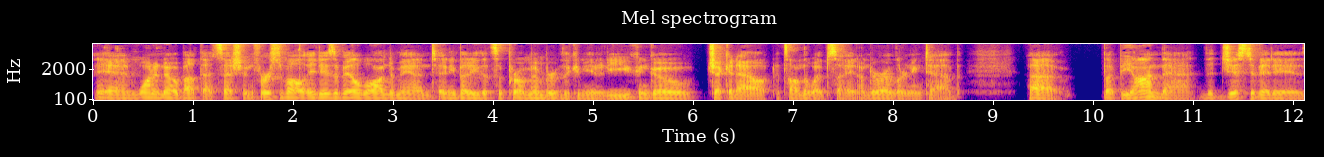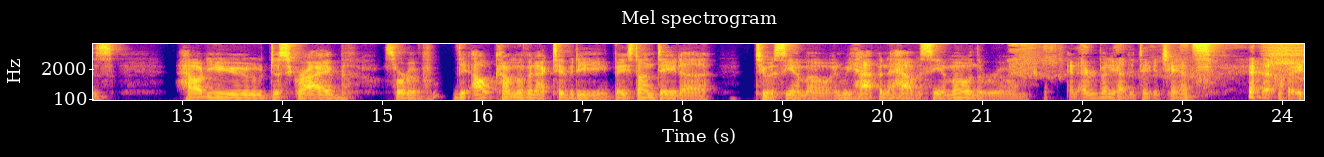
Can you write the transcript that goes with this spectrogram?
and want to know about that session, first of all, it is available on demand to anybody that's a pro member of the community. You can go check it out. It's on the website under our learning tab. Uh, but beyond that, the gist of it is how do you describe sort of the outcome of an activity based on data to a CMO? And we happen to have a CMO in the room, and everybody had to take a chance at like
